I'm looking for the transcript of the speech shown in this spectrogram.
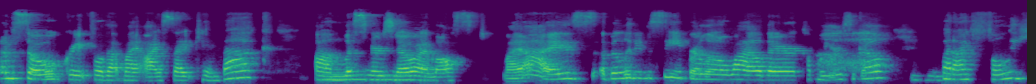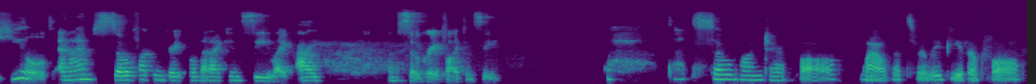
I'm so grateful that my eyesight came back. Um, Listeners know I lost my eyes ability to see for a little while there a couple years ago, Mhm. but I fully healed, and I'm so fucking grateful that I can see. Like I, I'm so grateful I can see. That's so wonderful. Wow, that's really beautiful.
